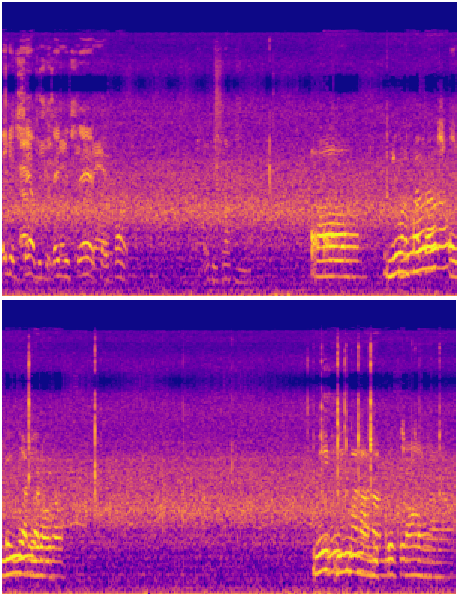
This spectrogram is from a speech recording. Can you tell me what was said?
They just said they just said play park. What you talking about? Uh, you wanna play with us, or you gotta get off? We, we might not be quick time now.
